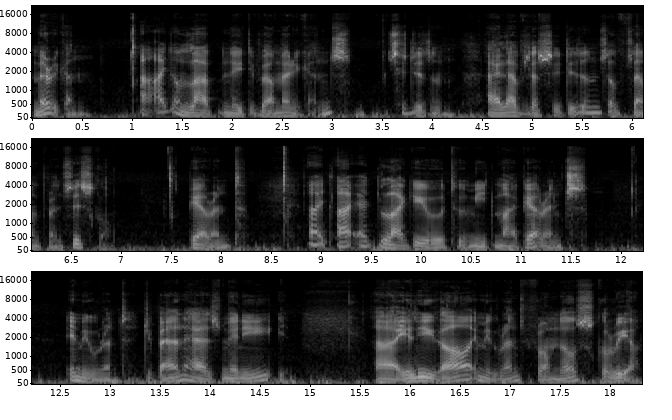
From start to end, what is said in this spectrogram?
American. I don't love Native Americans. Citizen. I love the citizens of San Francisco. Parent. I'd, I'd like you to meet my parents. Immigrant. Japan has many uh, illegal immigrants from North Korea.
